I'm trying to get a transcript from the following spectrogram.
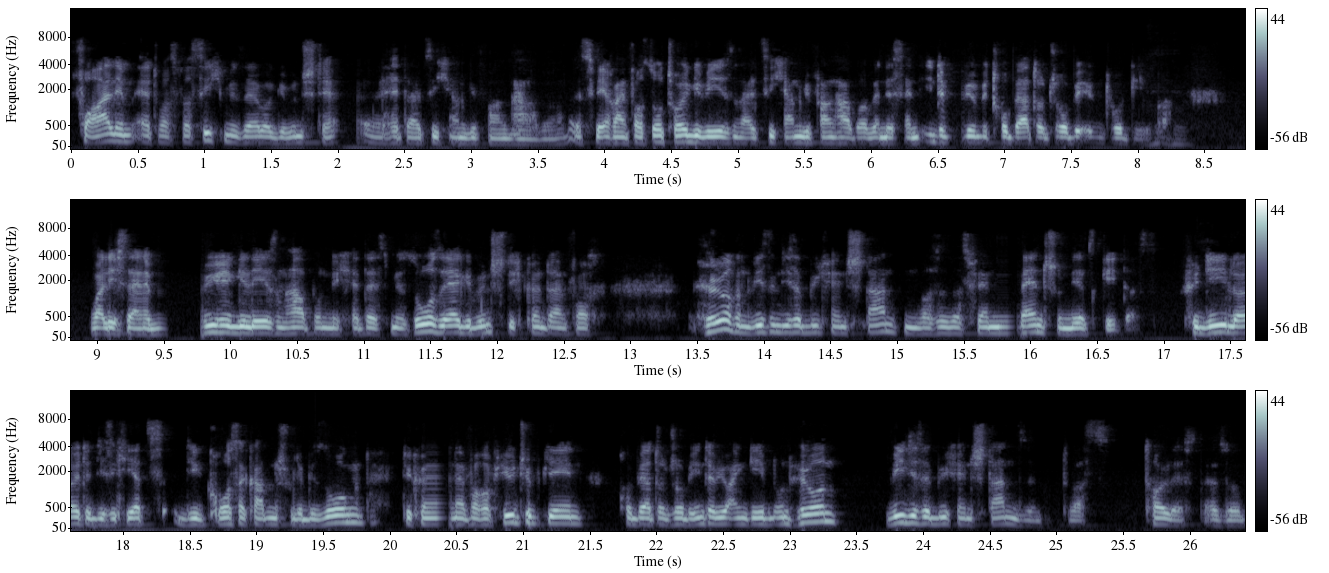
vor allem etwas, was ich mir selber gewünscht hätte, als ich angefangen habe. Es wäre einfach so toll gewesen, als ich angefangen habe, wenn es ein Interview mit Roberto Jobi irgendwo gäbe. Weil ich seine Bücher gelesen habe und ich hätte es mir so sehr gewünscht, ich könnte einfach hören, wie sind diese Bücher entstanden, was ist das für ein Mensch und jetzt geht das. Für die Leute, die sich jetzt die große Kartenschule besorgen, die können einfach auf YouTube gehen, Roberto Jobi Interview eingeben und hören, wie diese Bücher entstanden sind, was toll ist. Also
